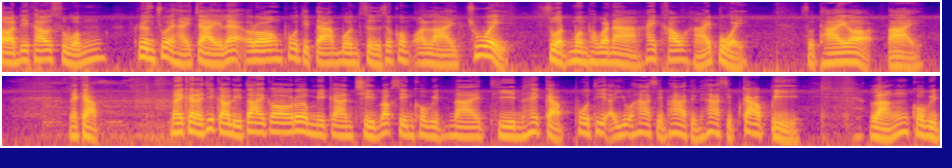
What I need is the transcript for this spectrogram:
ตอนที่เขาสวมเครื่องช่วยหายใจและร้องผู้ติดตามบนสื่อสังคมออนไลน์ ช่วยสวดมนต์ภาวนาให้เขาหายป่วย สุดท้ายก็ตายนะครับในขณะที่เกาหลีใต้ก็เริ่มมีการฉีดวัคซีนโควิด -19 ให้กับผู้ที่อายุ 55-59 ปี หลังโควิด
